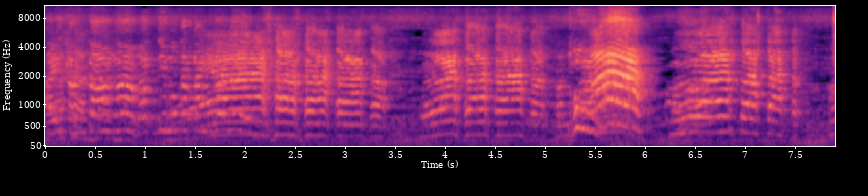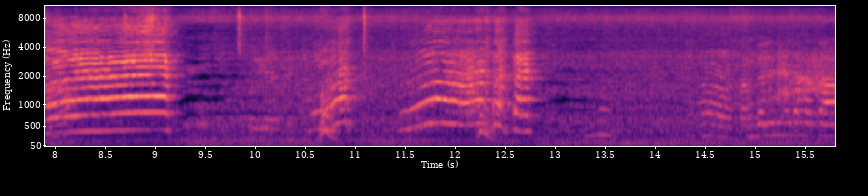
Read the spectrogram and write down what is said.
Ay tangtanga, ba't di mo tatanggalin? Tanggalin mo lahat ha.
